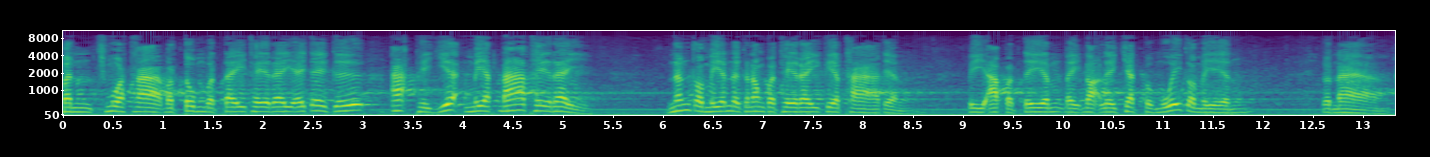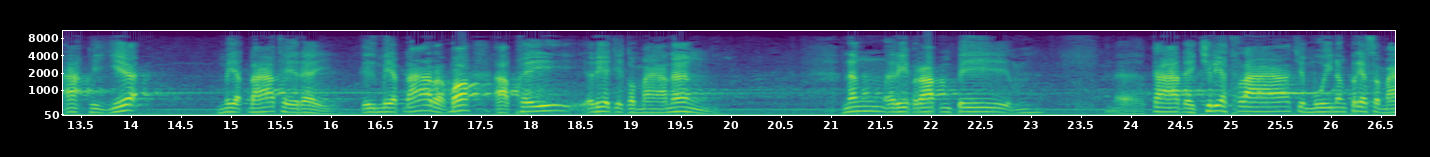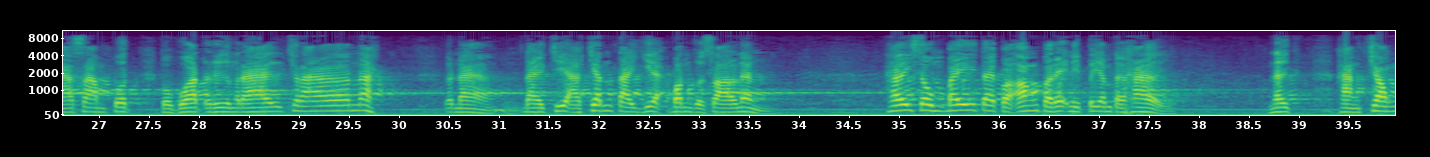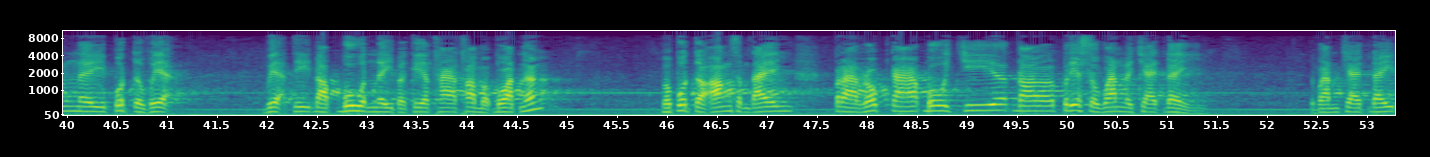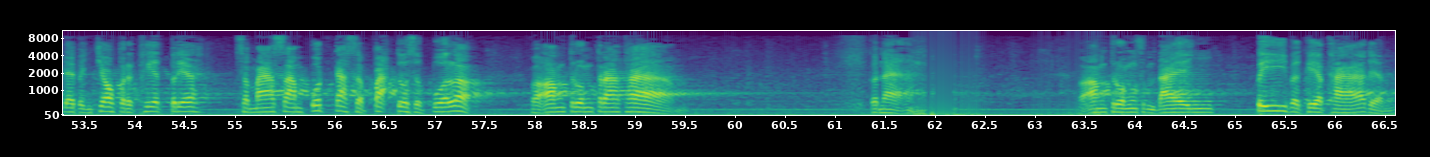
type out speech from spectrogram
មិនឈ្មោះថាបតុមបតីថេរីអីទេគឺអភិយៈមេដាថេរីនឹងក៏មាននៅក្នុងពធេរីគាថាទាំងពីអបទានបីដកលេខ76ក៏មានគណាអភិយៈមេដាថេរីគឺមេដារបស់អភ័យរាជកុមារនឹងនឹងរៀបរាប់អំពីការដែលជ្រះថ្លាជាមួយនឹងព្រះសម្មាសម្ពុទ្ធប្រវត្តិរឿងរ៉ាវច្រើនណាស់ ក៏ណា ដែលជាអចិន្តយៈបុណ្យកុសលនឹងហើយសូម្បីតែព្រះអង្គបរិនិព្វានទៅហើយនៅខាងចុងនៃពុទ្ធវគ្គវគ្គទី14នៃបកាថាធម្មបទហ្នឹងព្រះពុទ្ធអង្គសម្ដែង ប្រារព្ធការបូជាដល់ព្រះសវណ្ណចេតីសវណ្ណចេតីដែលបញ្ចុះប្រធាតព្រះសម្មាសម្ពុទ្ធកសបៈទសពលព្រះអង្គទ្រង់ត្រាស់ថា កណាព្រះអង្គទ្រង់សម្ដែងពីរបកាថាទាំង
